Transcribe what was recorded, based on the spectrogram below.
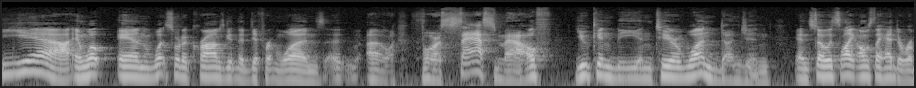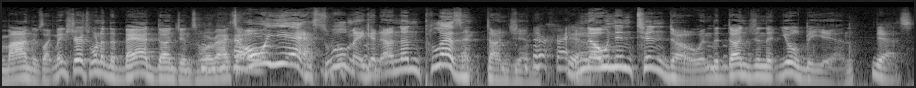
Yeah, and what and what sort of crimes get into different ones? Uh, uh, for Sassmouth, you can be in Tier One dungeon, and so it's like almost they had to remind them, it's like make sure it's one of the bad dungeons. Horvath. Say, oh yes, we'll make it an unpleasant dungeon. Right. Yeah. No Nintendo in the dungeon that you'll be in. Yes,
